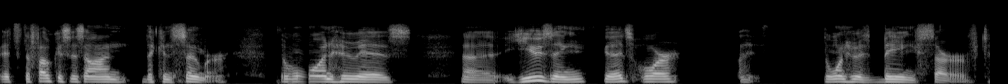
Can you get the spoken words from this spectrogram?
it's the focus is on the consumer, the one who is uh, using goods or uh, the one who is being served.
